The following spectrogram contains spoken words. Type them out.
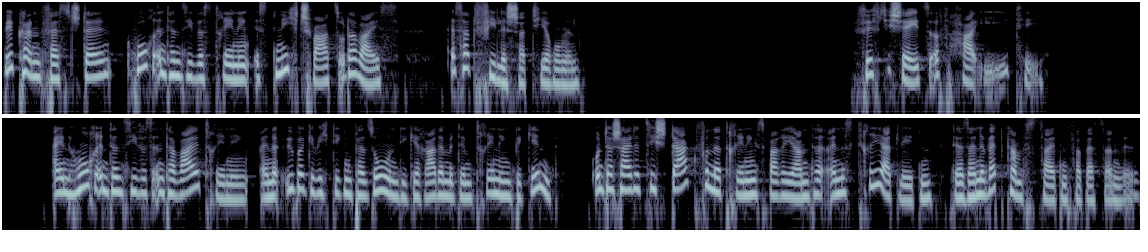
Wir können feststellen, hochintensives Training ist nicht schwarz oder weiß. Es hat viele Schattierungen. 50 Shades of HIIT ein hochintensives Intervalltraining einer übergewichtigen Person, die gerade mit dem Training beginnt, unterscheidet sich stark von der Trainingsvariante eines Triathleten, der seine Wettkampfzeiten verbessern will.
